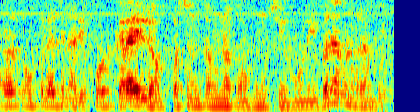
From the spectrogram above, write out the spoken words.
હવે તો હું પહેલાં છે ને રિપોર્ટ કરાવી લઉં પછી હું તમને કહું હું છે હું નહીં. બરાબર ને રામભાઈ?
